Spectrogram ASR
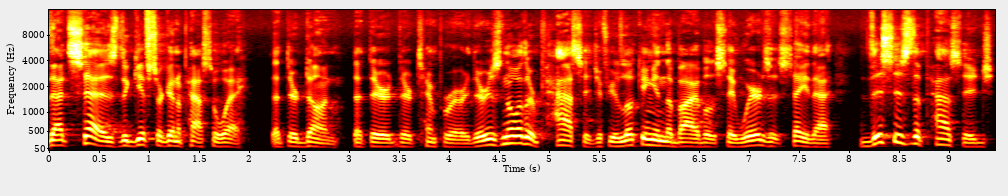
that says the gifts are going to pass away, that they're done, that they're, they're temporary. There is no other passage, if you're looking in the Bible to say, where does it say that? This is the passage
